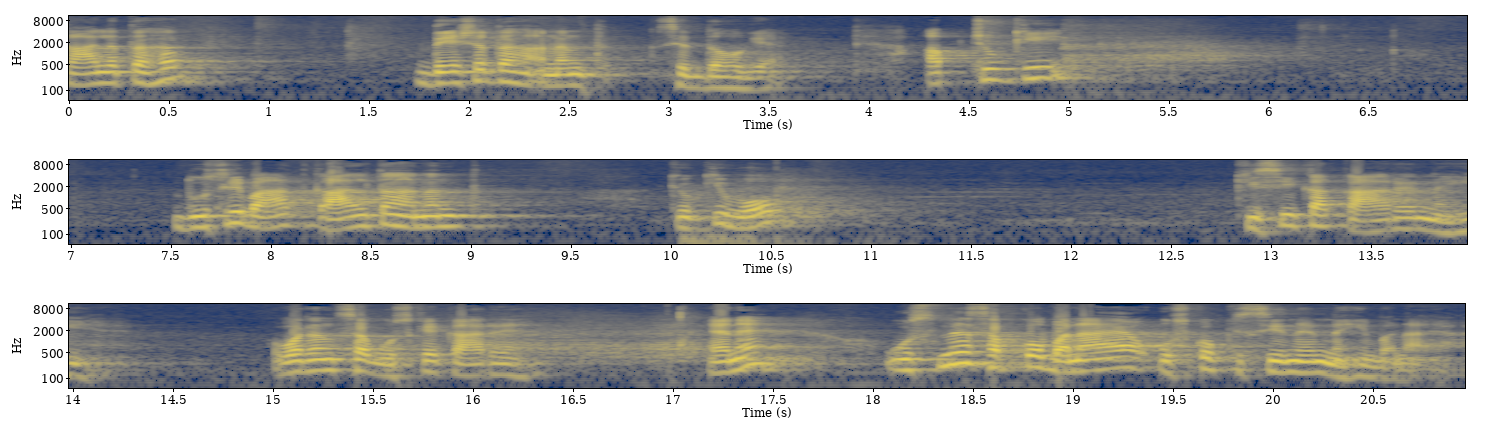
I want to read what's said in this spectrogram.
कालतः, देशतः अनंत सिद्ध हो गया। अब चूँकि दूसरी बात कालतः अनंत, क्योंकि वो किसी का कार्य नहीं है, वरन सब उसके कार्य हैं। यानी उसने सबको बनाया, उसको किसी ने नहीं बनाया।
